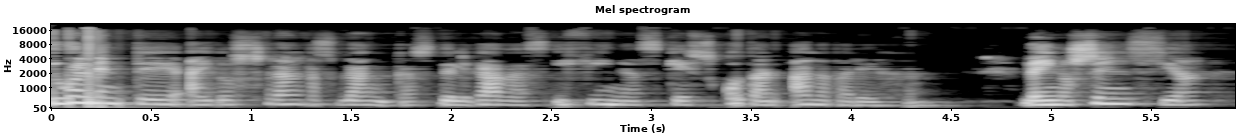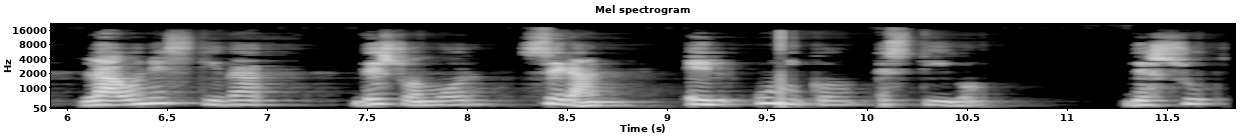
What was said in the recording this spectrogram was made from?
Igualmente hay dos franjas blancas, delgadas y finas que escotan a la pareja, la inocencia, la honestidad de su amor serán el único testigo de su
